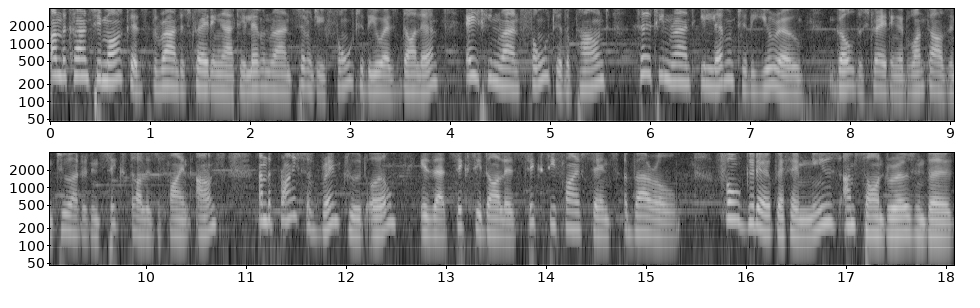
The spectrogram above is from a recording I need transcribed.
On the currency markets, the rand is trading at 11 rand 74 to the US dollar, 18 rand 4 to the pound, 13 rand 11 to the euro. Gold is trading at $1,206 a fine ounce, and the price of Brent crude oil is at $60.65 a barrel. For Good Hope FM News, I'm Sandra Rosenberg.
